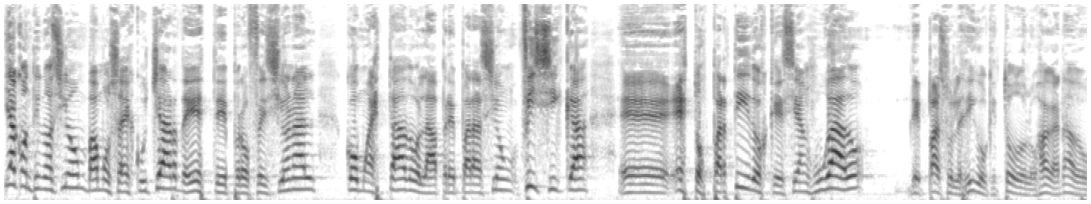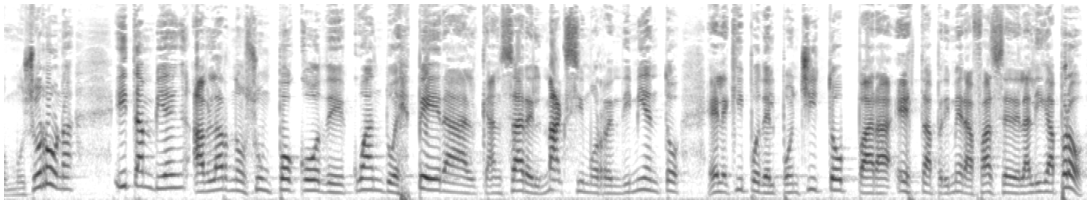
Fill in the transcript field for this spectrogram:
y a continuación vamos a escuchar de este profesional cómo ha estado la preparación física, eh, estos partidos que se han jugado, de paso les digo que todos los ha ganado Muchurruna, y también hablarnos un poco de cuándo espera alcanzar el máximo rendimiento el equipo del Ponchito para esta primera fase de la Liga Pro.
